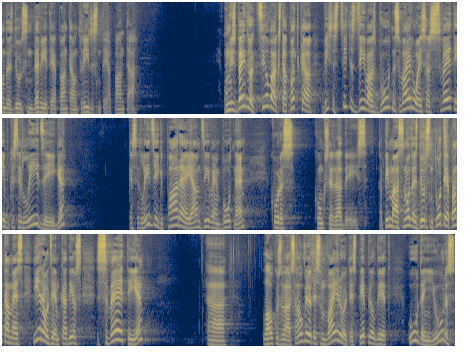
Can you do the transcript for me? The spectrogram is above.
nodaļas 29. pantā un 30. pantā. Un visbeidzot, cilvēks tāpat kā visas citas dzīvās būtnes vairojas ar svētību, kas ir līdzīga, kas ir līdzīga pārējām dzīvajām būtnēm, kuras kungs ir radījis. Pirmās nodaļas 22. pantā mēs ieraudzījām, kā Dievs svētīja uh, lauku zvērus, augļoties un vairoties, piepildiet ūdeņu jūras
